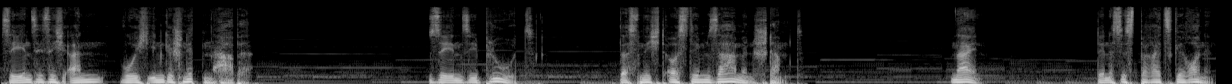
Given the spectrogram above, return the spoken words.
Sehen Sie sich an, wo ich ihn geschnitten habe. Sehen Sie Blut, das nicht aus dem Samen stammt. Nein, denn es ist bereits geronnen.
